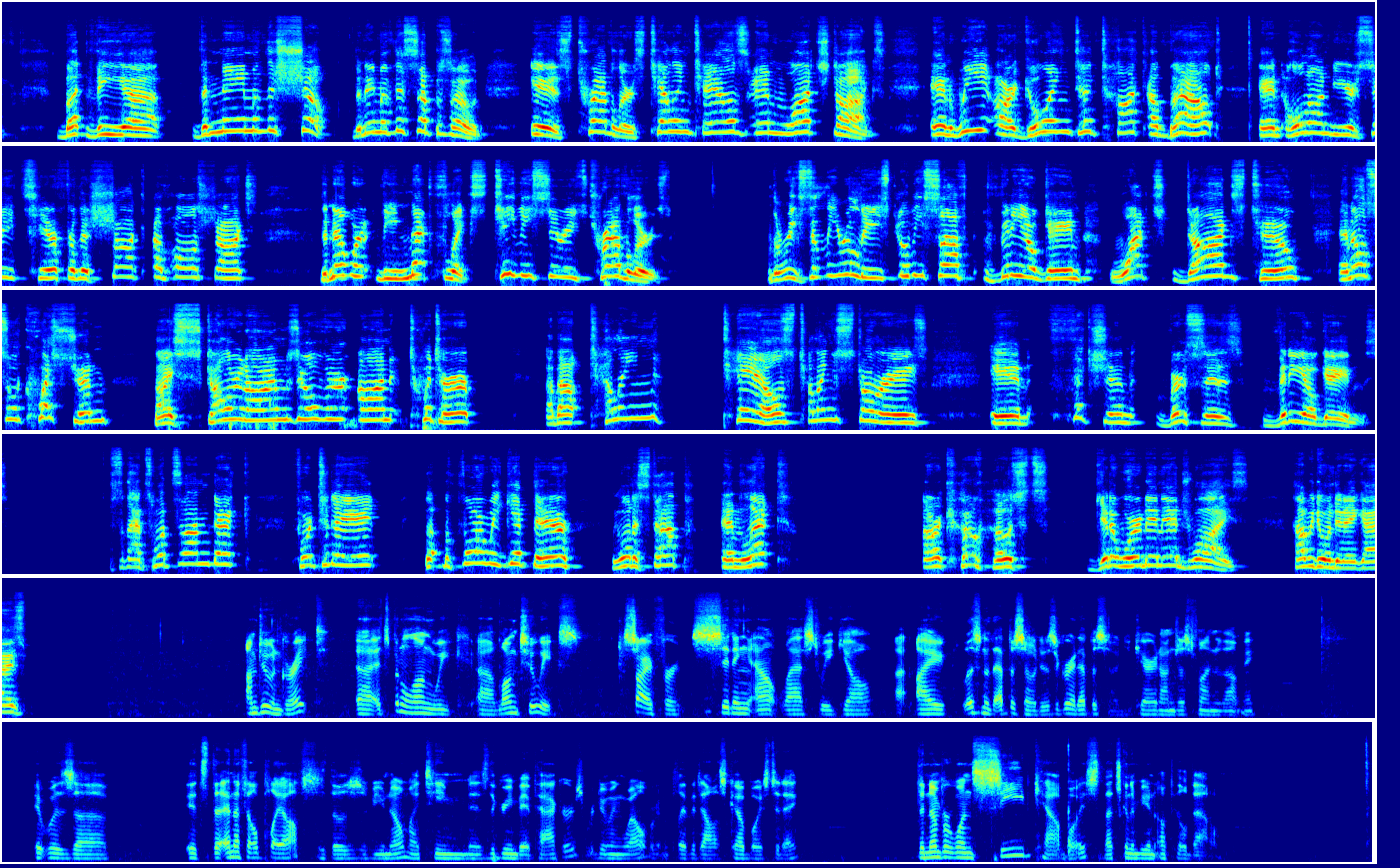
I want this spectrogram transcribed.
but the uh, the name of the show, the name of this episode, is Travelers Telling Tales and Watchdogs, and we are going to talk about. And hold on to your seats here for the shock of all shocks. The network, the Netflix TV series Travelers, the recently released Ubisoft video game Watch Dogs 2, and also a question by Scholar at Arms over on Twitter about telling tales, telling stories in fiction versus video games. So that's what's on deck for today. But before we get there, we want to stop and let our co-hosts get a word in edgewise. How are we doing today, guys? I'm doing great. Uh, it's been a long week, uh, long two weeks. Sorry for sitting out last week, y'all. I, I listened to the episode. It was a great episode. You carried on just fine without me. It was. Uh, it's the NFL playoffs. As those of you know, my team is the Green Bay Packers. We're doing well. We're going to play the Dallas Cowboys today. The number one seed Cowboys. That's going to be an uphill battle.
